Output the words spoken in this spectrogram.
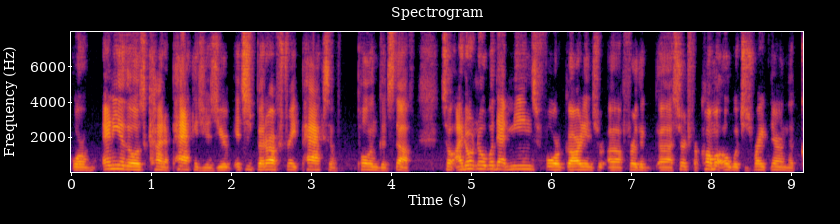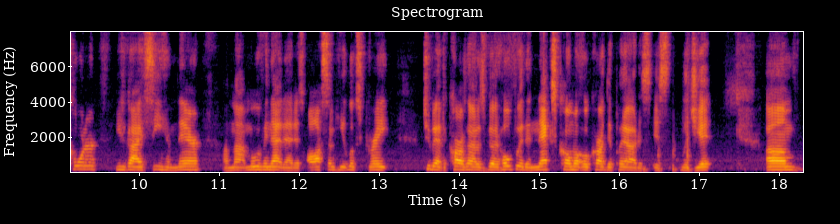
or any of those kind of packages. You're it's just better off straight packs of pulling good stuff. So I don't know what that means for Guardians uh, for the uh, search for Kommo-o, which is right there in the corner. You guys see him there. I'm not moving that. That is awesome. He looks great. Too bad the card's not as good. Hopefully the next Kommo-o card they put out is, is legit. Um,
